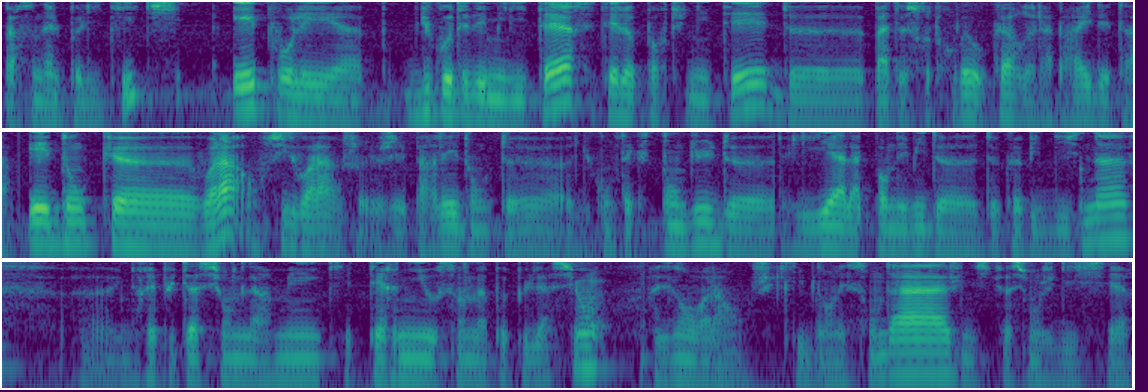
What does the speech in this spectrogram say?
personnel politique. Et pour les, du côté des militaires, c'était l'opportunité de, bah, de se retrouver au cœur de l'appareil d'État. Et donc, voilà, ensuite, voilà, j'ai parlé donc du contexte tendu de, lié à la pandémie de, de Covid-19, euh, une réputation de l'armée qui est ternie au sein de la population. Le président, voilà, je suis libre dans les sondages, une situation judiciaire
